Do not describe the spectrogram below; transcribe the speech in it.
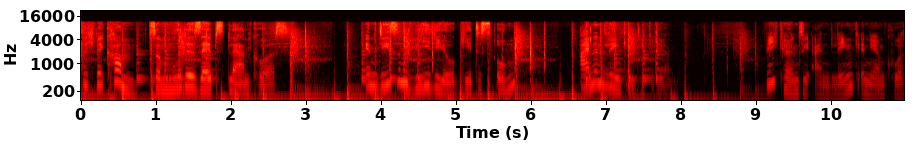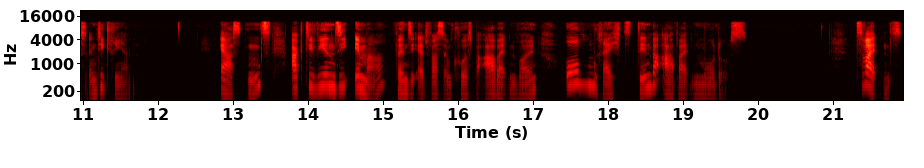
Herzlich willkommen zum Moodle Selbstlernkurs. In diesem Video geht es um einen Link integrieren. Wie können Sie einen Link in Ihrem Kurs integrieren? Erstens aktivieren Sie immer, wenn Sie etwas im Kurs bearbeiten wollen, oben rechts den Bearbeiten-Modus. Zweitens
